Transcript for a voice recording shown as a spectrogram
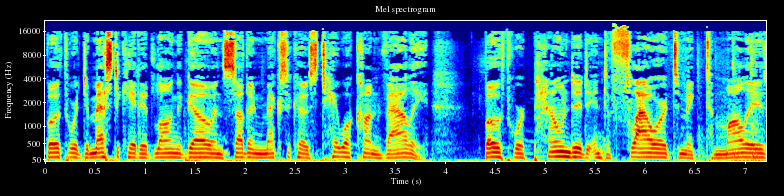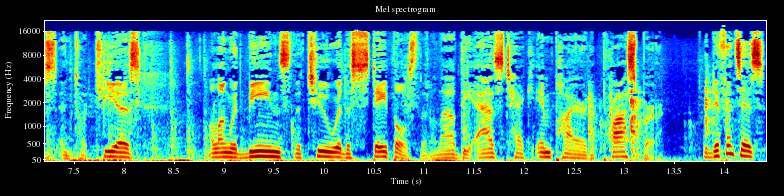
Both were domesticated long ago in southern Mexico's Tehuacan Valley. Both were pounded into flour to make tamales and tortillas. Along with beans, the two were the staples that allowed the Aztec Empire to prosper. The difference is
